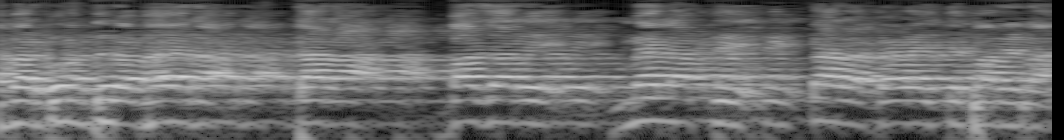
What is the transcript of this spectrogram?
আমার বন্ধুরা ভাইয়েরা, তারা বাজারে, মেলাতে তারা বেড়াইতে পারে না।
